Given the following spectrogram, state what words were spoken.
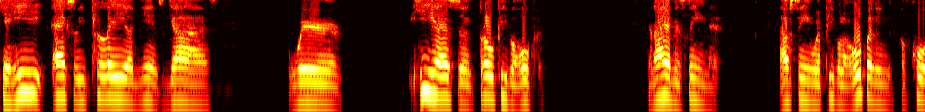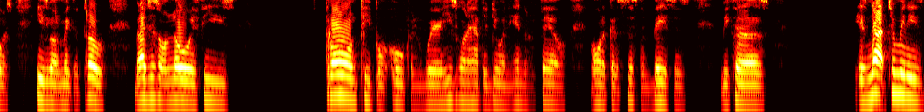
Can he actually play against guys where he has to throw people open? And I haven't seen that. I've seen where people are open, and of course he's going to make the throw, but I just don't know if he's throwing people open where he's going to have to do an in the NFL on a consistent basis because it's not too many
